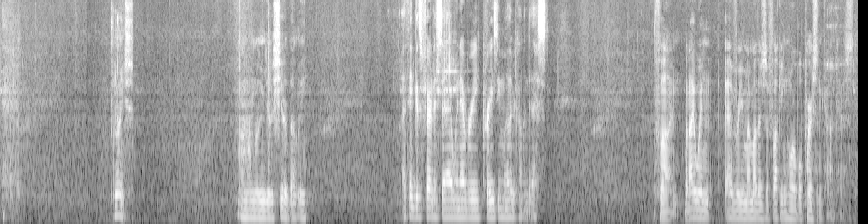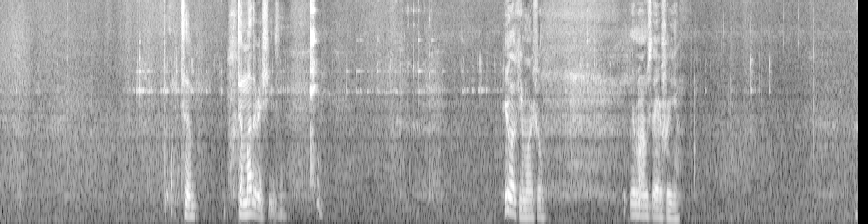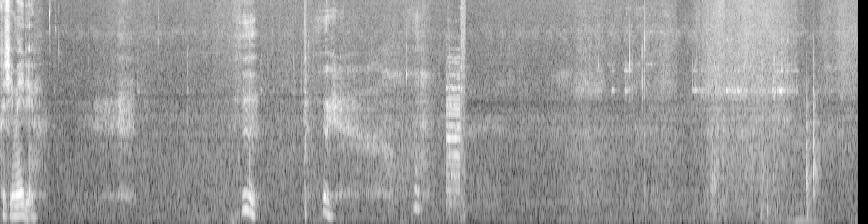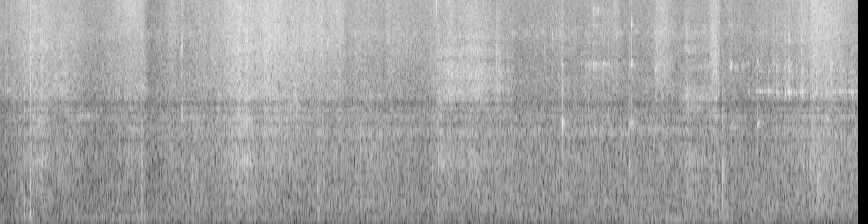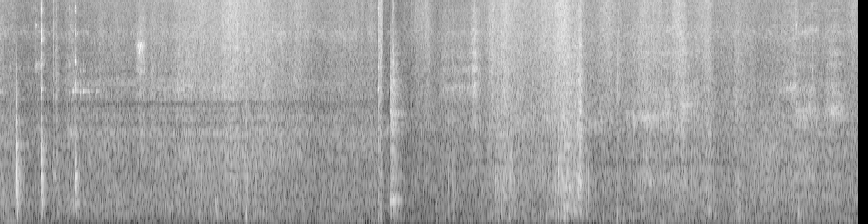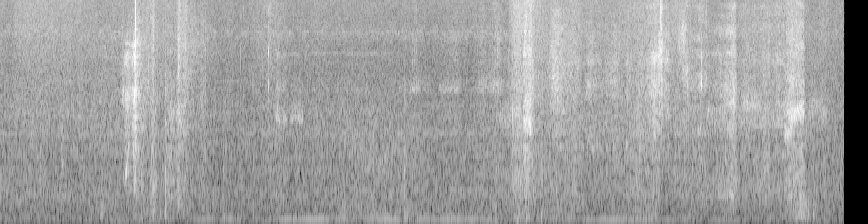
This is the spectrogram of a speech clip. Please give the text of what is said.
It's nice. My mom doesn't give a shit about me. I think it's fair to say I win every crazy mother contest. Fine, but I win every my mother's a fucking horrible person contest. To, to mother issues. You're lucky, Marshall. Your mom's there for you. Look what she made you. Hmm.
